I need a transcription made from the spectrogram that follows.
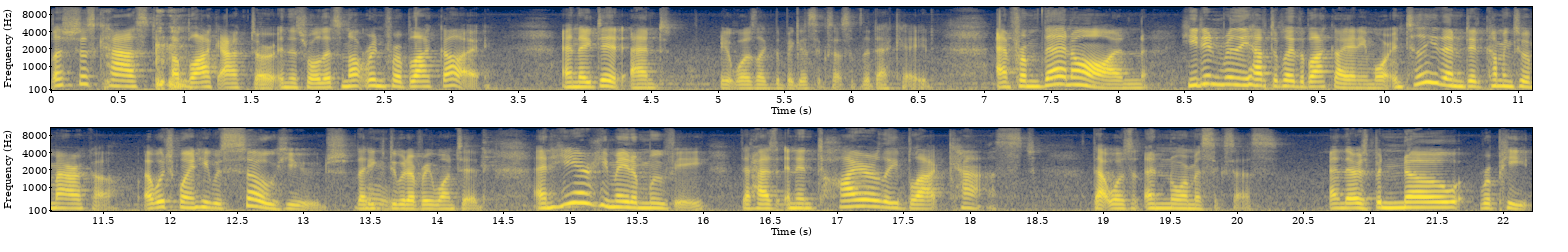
let's just cast a black actor in this role that's not written for a black guy. And they did, and it was like the biggest success of the decade. And from then on, he didn't really have to play the black guy anymore until he then did Coming to America, at which point he was so huge that he could do mm. whatever he wanted. And here he made a movie that has an entirely black cast that was an enormous success. And there's been no repeat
